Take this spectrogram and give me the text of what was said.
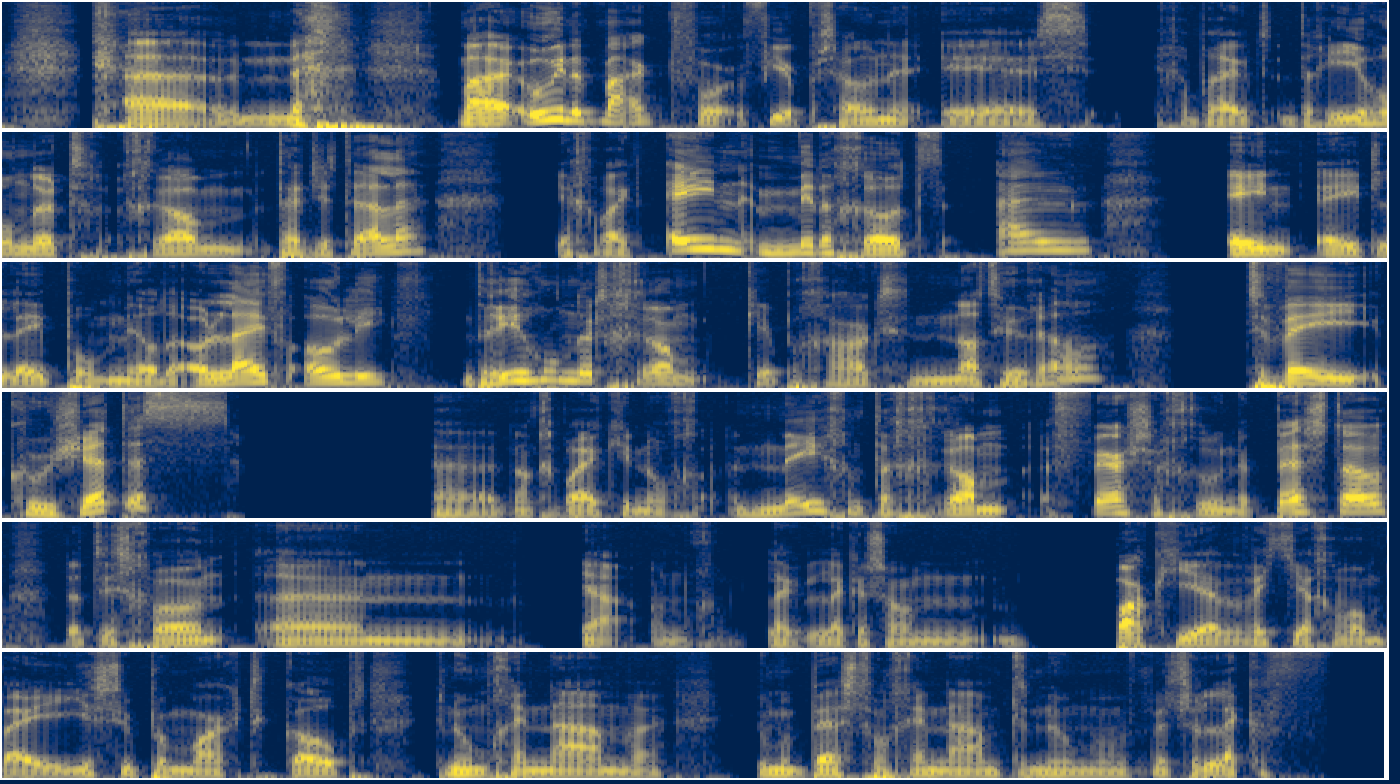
Eh, maar hoe je het maakt voor vier personen is. Je gebruikt 300 gram tagliatelle. Je gebruikt één middengroot ui. 1 eetlepel milde olijfolie, 300 gram kippen gehakt naturel, 2 courgettes. Eh, dan gebruik je nog 90 gram verse groene pesto. Dat is gewoon een, ja, een, le- lekker zo'n bakje wat je gewoon bij je supermarkt koopt. Ik noem geen namen. Ik doe mijn best om geen naam te noemen. Met zo'n lekker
